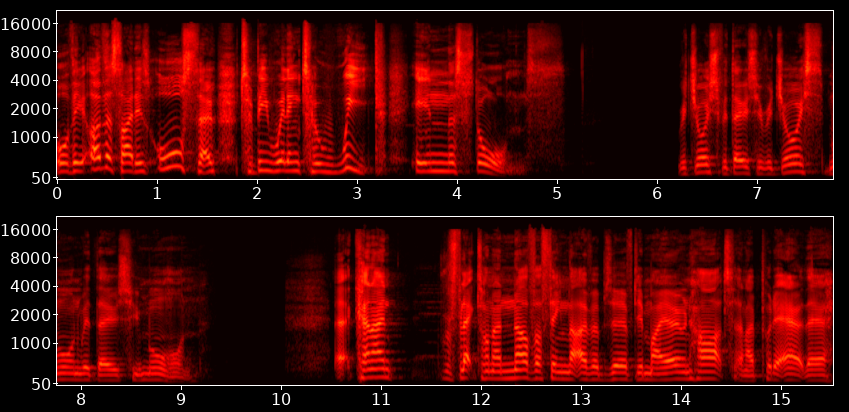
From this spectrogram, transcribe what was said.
or the other side, is also to be willing to weep in the storms. Rejoice with those who rejoice, mourn with those who mourn. Uh, can I reflect on another thing that I've observed in my own heart? And I put it out there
